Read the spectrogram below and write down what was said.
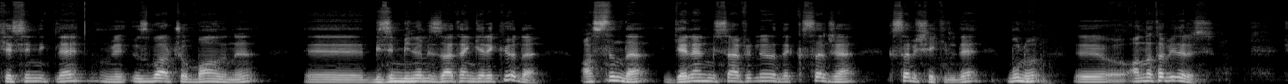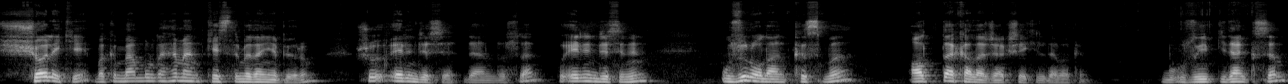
kesinlikle e, ızbarço bağını bizim bilmemiz zaten gerekiyor da aslında gelen misafirlere de kısaca kısa bir şekilde bunu anlatabiliriz. Şöyle ki bakın ben burada hemen kestirmeden yapıyorum. Şu el incesi değerli dostlar. Bu el incesinin uzun olan kısmı altta kalacak şekilde bakın. Bu uzayıp giden kısım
